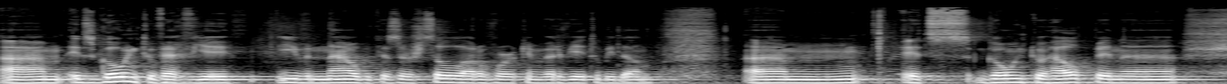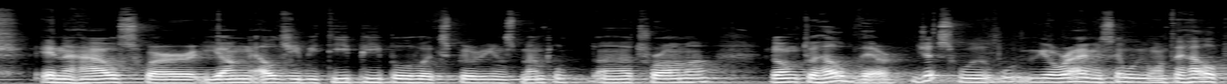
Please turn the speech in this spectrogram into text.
Um, it's going to Verviers even now because there's still a lot of work in Verviers to be done. Um, it's going to help in a in a house where young LGBT people who experience mental uh, trauma going to help there. Just we, we arrive and say we want to help.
